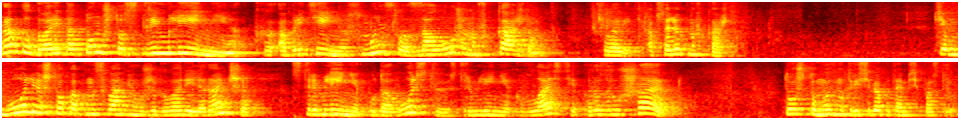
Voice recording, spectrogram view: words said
Франкл говорит о том, что стремление к обретению смысла заложено в каждом человеке, абсолютно в каждом. Тем более, что, как мы с вами уже говорили раньше, стремление к удовольствию, стремление к власти разрушают то, что мы внутри себя пытаемся построить.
